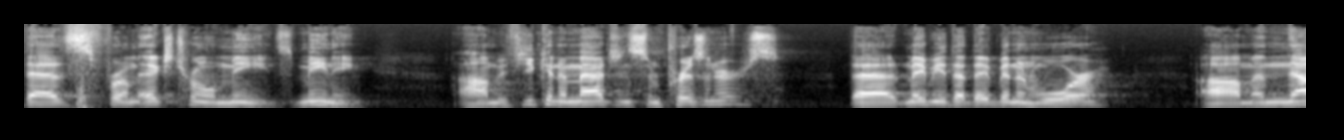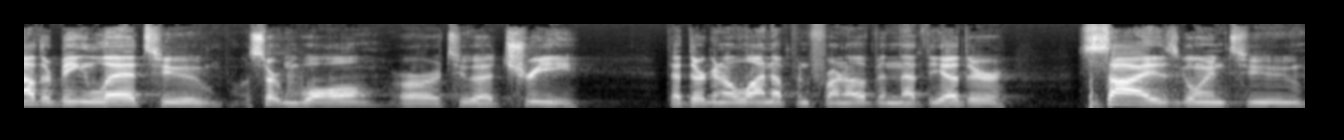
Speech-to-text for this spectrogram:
that's from external means. Meaning, um, if you can imagine some prisoners that maybe that they've been in war um, and now they're being led to a certain wall or to a tree that they're going to line up in front of, and that the other side is going to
